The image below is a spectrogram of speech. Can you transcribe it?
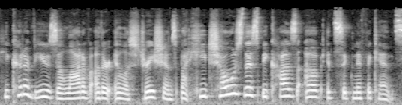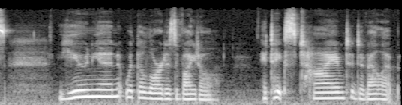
He could have used a lot of other illustrations, but he chose this because of its significance. Union with the Lord is vital. It takes time to develop.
